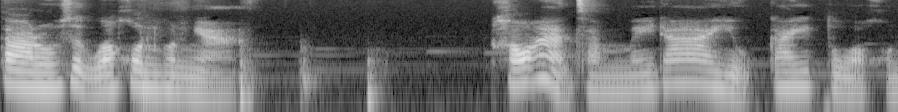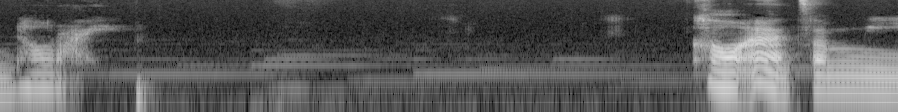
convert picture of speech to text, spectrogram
ตารู้สึกว่าคนคนนี้เขาอาจจะไม่ได้อยู่ใกล้ตัวคุณเท่าไหร่ เขาอาจจะมี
